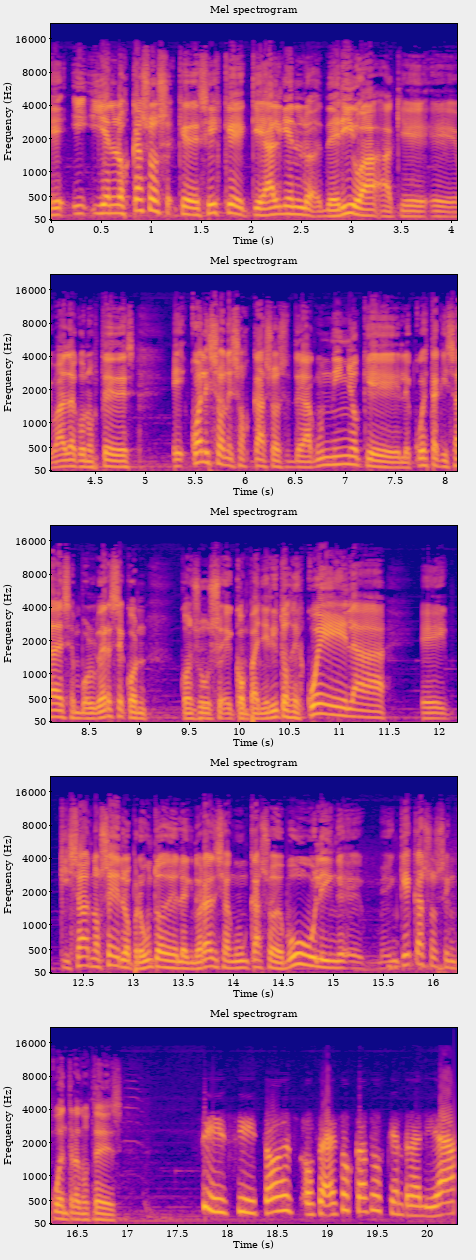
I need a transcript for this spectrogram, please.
y, y, en los casos que decís que, que alguien lo deriva a que eh, vaya con ustedes, eh, ¿cuáles son esos casos de algún niño que le cuesta quizá desenvolverse con, con sus eh, compañeritos de escuela? quizás, no sé, lo pregunto desde la ignorancia, algún caso de bullying. ¿En qué casos se encuentran ustedes? Sí, sí, todos, o sea, esos casos que en realidad,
